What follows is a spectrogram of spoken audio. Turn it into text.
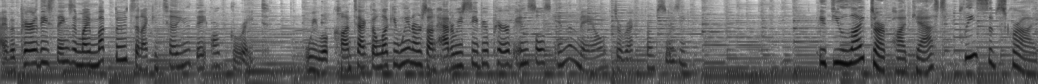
I have a pair of these things in my muck boots, and I can tell you they are great. We will contact the lucky winners on how to receive your pair of insoles in the mail direct from Susie. If you liked our podcast, please subscribe.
